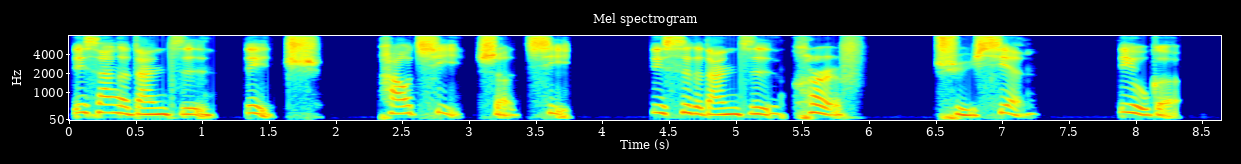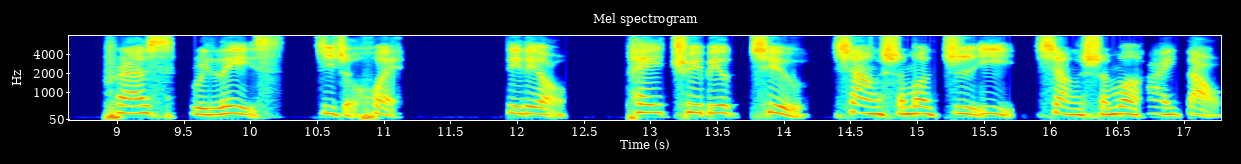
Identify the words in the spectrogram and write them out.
第三个单字 ditch，抛弃、舍弃。第四个单字 curve，曲线。第五个 press release 记者会。第六，pay tribute to 向什么致意，向什么哀悼。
